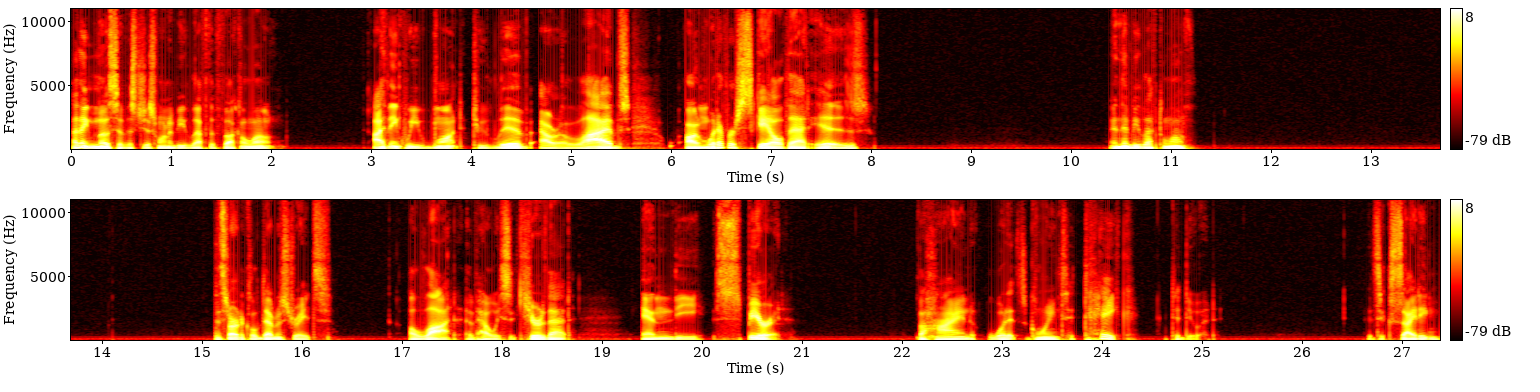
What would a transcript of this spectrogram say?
I think most of us just want to be left the fuck alone. I think we want to live our lives on whatever scale that is and then be left alone. This article demonstrates a lot of how we secure that and the spirit behind what it's going to take to do it. It's exciting,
